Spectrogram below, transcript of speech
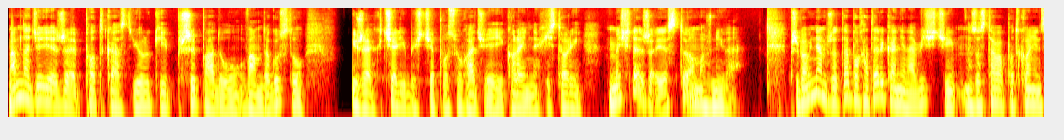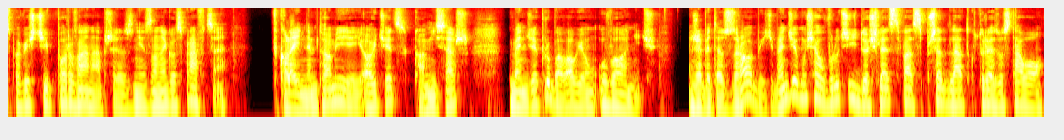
Mam nadzieję, że podcast Julki przypadł Wam do gustu i że chcielibyście posłuchać jej kolejnych historii. Myślę, że jest to możliwe. Przypominam, że ta bohaterka nienawiści została pod koniec powieści porwana przez nieznanego sprawcę. W kolejnym tomie jej ojciec, komisarz, będzie próbował ją uwolnić. Żeby to zrobić, będzie musiał wrócić do śledztwa sprzed lat, które zostało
